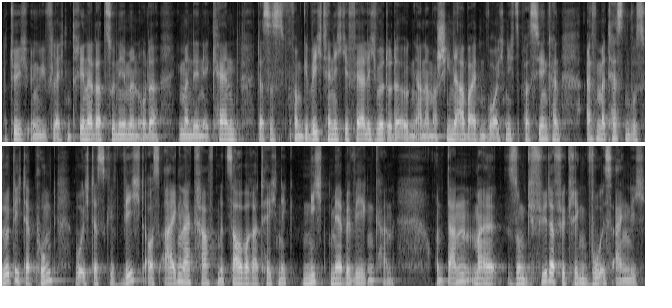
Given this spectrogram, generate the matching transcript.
natürlich irgendwie vielleicht einen Trainer dazu nehmen oder jemanden, den ihr kennt, dass es vom Gewicht her nicht gefährlich wird oder irgendeiner Maschine arbeiten, wo euch nichts passieren kann. Einfach mal testen, wo ist wirklich der Punkt, wo ich das Gewicht aus eigener Kraft mit sauberer Technik nicht mehr bewegen kann. Und dann mal so ein Gefühl dafür kriegen, wo ist eigentlich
